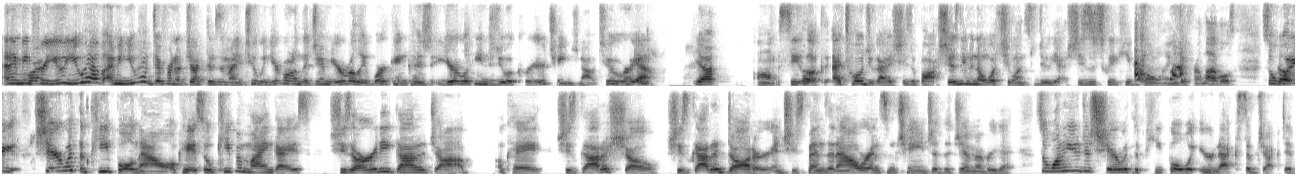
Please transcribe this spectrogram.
And I mean, for you, you have. I mean, you have different objectives in mind too. When you're going to the gym, you're really working because you're looking to do a career change now too, right? Yeah. Yeah. Um, see, look, I told you guys she's a boss. She doesn't even know what she wants to do yet. She's just gonna keep going different levels. So, what are you share with the people now? Okay, so keep in mind, guys, she's already got a job okay? She's got a show she's got a daughter and she spends an hour and some change at the gym every day. So why don't you just share with the people what your next objective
